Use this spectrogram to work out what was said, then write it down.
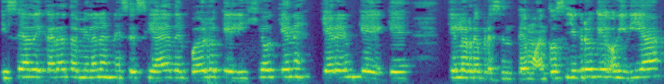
y sea de cara también a las necesidades del pueblo que eligió quienes quieren que, que que lo representemos. Entonces yo creo que hoy día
